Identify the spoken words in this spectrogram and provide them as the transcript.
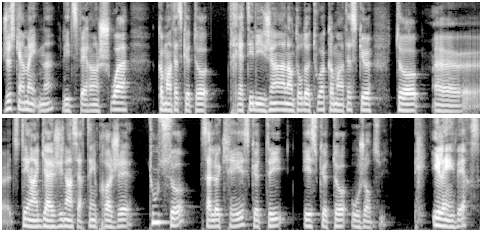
jusqu'à maintenant, les différents choix, comment est-ce que tu as traité les gens alentour de toi, comment est-ce que euh, tu t'es engagé dans certains projets, tout ça, ça l'a créé ce que tu es et ce que tu as aujourd'hui. Et l'inverse.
